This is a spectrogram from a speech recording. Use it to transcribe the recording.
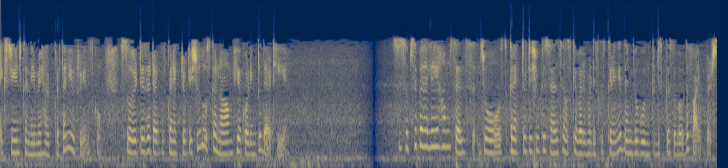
एक्सचेंज करने में हेल्प करता है न्यूट्रिएंट्स को. So it is a type of connective tissue तो उसका नाम भी अकॉर्डिंग टू दैट ही है. So, सबसे पहले हम सेल्स जो कनेक्टिव टिश्यू के सेल्स हैं उसके बारे में डिस्कस करेंगे then we going to discuss about the fibres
